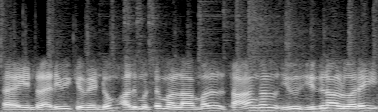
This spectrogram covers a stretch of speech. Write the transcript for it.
என்று அறிவிக்க வேண்டும். அது மட்டுமல்லாமல் தாங்கள் இது- இதுநாள் வரை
